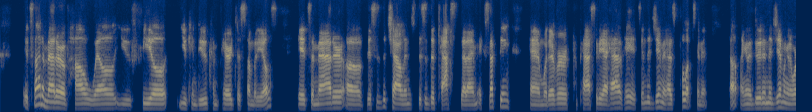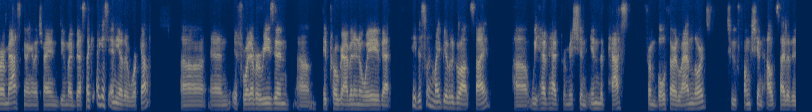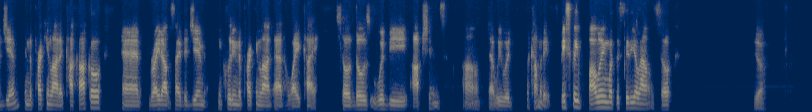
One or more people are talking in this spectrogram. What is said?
it's not a matter of how well you feel you can do compared to somebody else. It's a matter of this is the challenge, this is the task that I'm accepting, and whatever capacity I have, hey, it's in the gym, it has pull-ups in it oh, I'm to do it in the gym. I'm to wear a mask and I'm to try and do my best, like I guess any other workout. Uh, and if for whatever reason um, they program it in a way that, hey, this one might be able to go outside, uh, we have had permission in the past from both our landlords to function outside of the gym in the parking lot at Kakaako and right outside the gym, including the parking lot at Hawaii Kai. So those would be options uh, that we would accommodate basically following what the city allows. So yeah.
